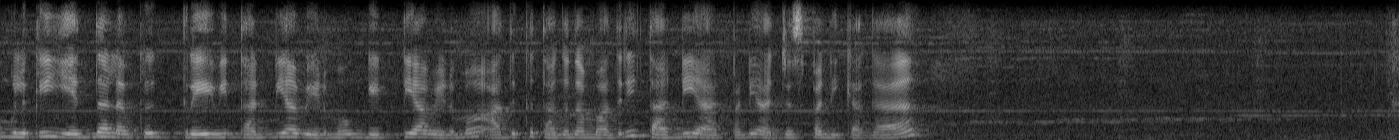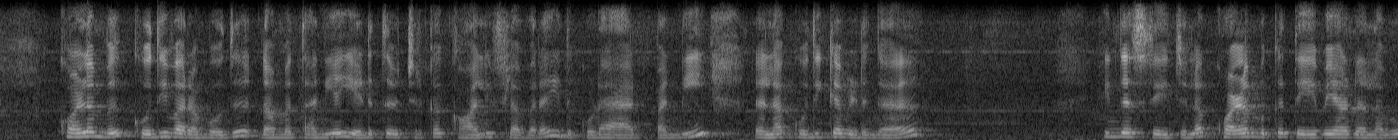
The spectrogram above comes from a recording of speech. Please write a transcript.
உங்களுக்கு எந்த அளவுக்கு கிரேவி தண்ணியாக வேணுமோ கெட்டியாக வேணுமோ அதுக்கு தகுந்த மாதிரி தண்ணி ஆட் பண்ணி அட்ஜஸ்ட் பண்ணிக்கோங்க. குழம்பு கொதி வரும்போது நம்ம தனியாக எடுத்து வச்சுருக்க காலிஃப்ளவரை இது கூட ஆட் பண்ணி நல்லா கொதிக்க விடுங்க. இந்த ஸ்டேஜில் குழம்புக்கு தேவையான அளவு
